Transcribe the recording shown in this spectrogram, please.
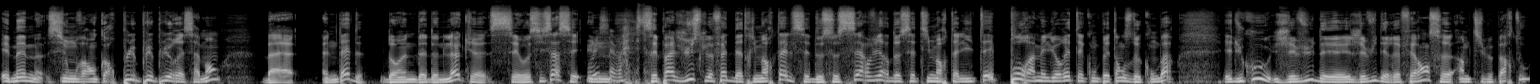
Et même si on va encore plus, plus, plus récemment, bah, Undead, dans Undead Unlock, euh, c'est aussi ça. C'est une. c'est vrai. c'est pas juste le fait d'être immortel, c'est de se servir de cette immortalité pour améliorer tes compétences de combat. Et du coup, j'ai vu des, j'ai vu des références euh, un petit peu partout.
